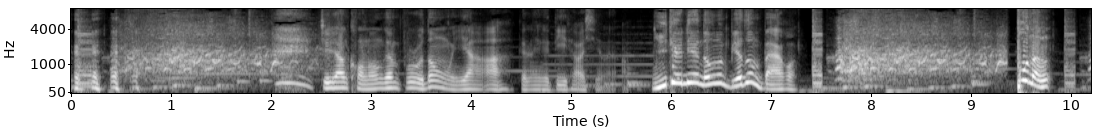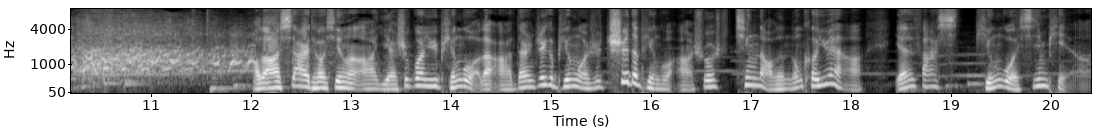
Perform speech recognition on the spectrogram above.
就像恐龙跟哺乳动物一样啊，跟那个第一条新闻啊，你天天能不能别这么白话？能。好的啊，下一条新闻啊，也是关于苹果的啊，但是这个苹果是吃的苹果啊，说青岛的农科院啊研发新苹果新品啊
